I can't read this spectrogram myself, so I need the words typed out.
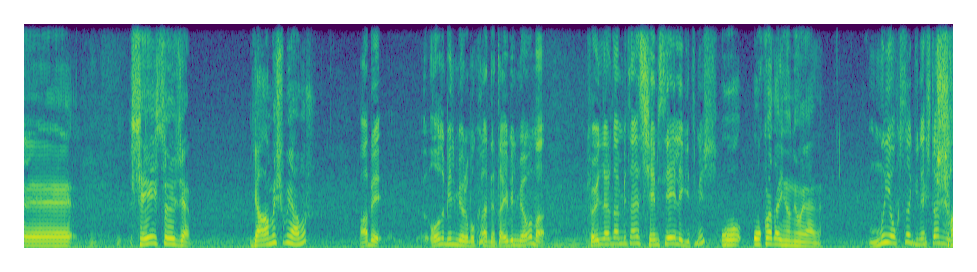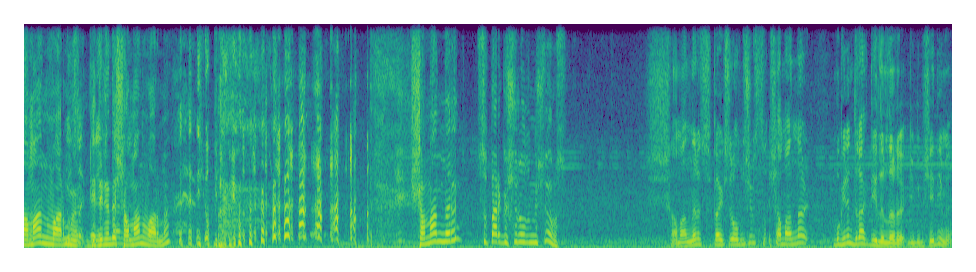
E, şey söyleyeceğim. Yağmış mı yağmur? Abi onu bilmiyorum o kadar detayı bilmiyorum ama köylülerden bir tanesi şemsiyeyle gitmiş. O o kadar inanıyor yani. Mı yoksa güneşten mi? Şaman var mı? Yoksa güneşten Edirne'de mi? şaman var mı? Yok bilmiyorum. Şamanların süper güçlü olduğunu düşünüyor musun? Şamanların süper güçlü olduğunu düşünüyorum. Şamanlar bugünün drug dealerları gibi bir şey değil mi?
